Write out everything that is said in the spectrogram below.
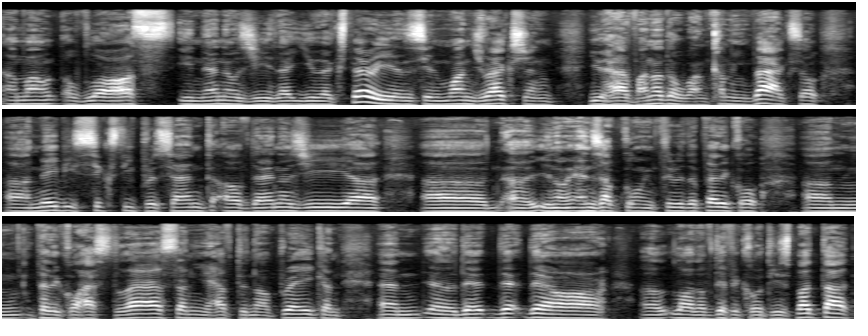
amount of loss in energy that you experience in one direction, you have another one coming back. So uh, maybe 60% of the energy, uh, uh, uh, you know, ends up going through the pellicle. Um, pellicle has to last, and you have to not break, and and uh, there, there, there, are a lot of difficulties. But that,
